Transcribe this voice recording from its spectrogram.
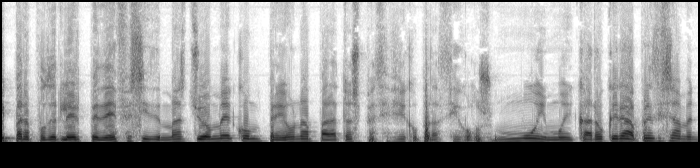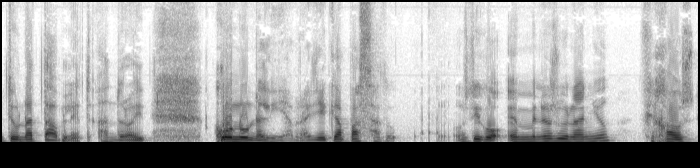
y para poder leer PDFs y demás, yo me compré un aparato específico para ciegos muy, muy caro, que era precisamente una tablet Android con una línea Braille. ¿Qué ha pasado? Os digo, en menos de un año, fijaos,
